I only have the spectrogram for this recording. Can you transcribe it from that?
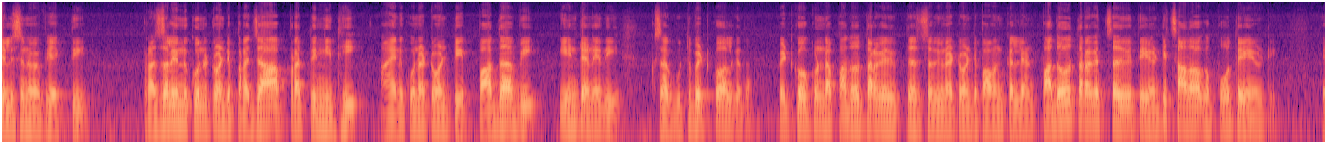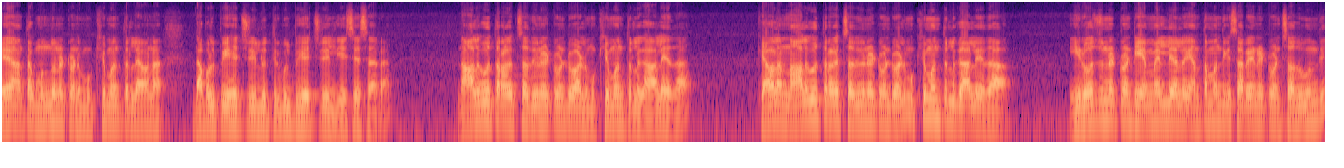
తెలిసిన వ్యక్తి ప్రజలు ఎన్నుకున్నటువంటి ప్రజాప్రతినిధి ఆయనకున్నటువంటి పదవి ఏంటి అనేది ఒకసారి గుర్తుపెట్టుకోవాలి కదా. పెట్టుకోకుండా పదో తరగతి చదివినటువంటి పవన్ కళ్యాణ్ పదో తరగతి చదివితే ఏంటి చదవకపోతే ఏమిటి ఏ అంతకుముందు ఉన్నటువంటి ముఖ్యమంత్రులు ఏమైనా డబుల్ పిహెచ్డీలు త్రిబుల్ పిహెచ్డీలు చేసేసారా నాలుగో తరగతి చదివినటువంటి వాళ్ళు ముఖ్యమంత్రులు కాలేదా? కేవలం నాలుగో తరగతి చదివినటువంటి వాళ్ళు ముఖ్యమంత్రులు కాలేదా? ఈ రోజు ఉన్నటువంటి ఎమ్మెల్యేలు ఎంతమందికి సరైనటువంటి చదువు ఉంది?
